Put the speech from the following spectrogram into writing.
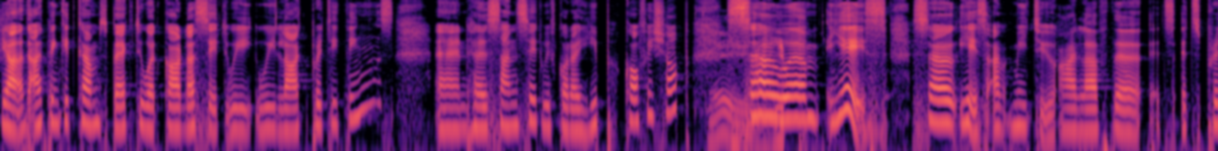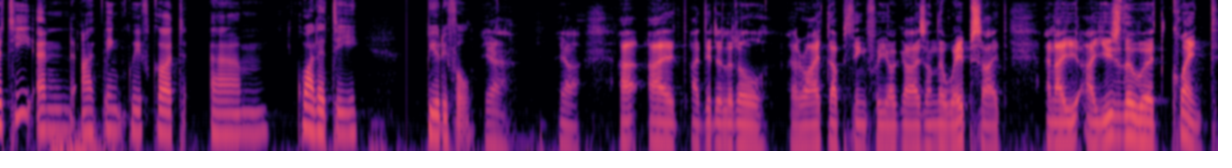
yeah, I think it comes back to what Carla said. We we like pretty things, and her son said we've got a hip coffee shop. Hey, so um, yes, so yes, uh, me too. I love the it's it's pretty, and I think we've got um, quality, beautiful. Yeah, yeah. I I, I did a little uh, write up thing for your guys on the website, and I I use the word quaint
